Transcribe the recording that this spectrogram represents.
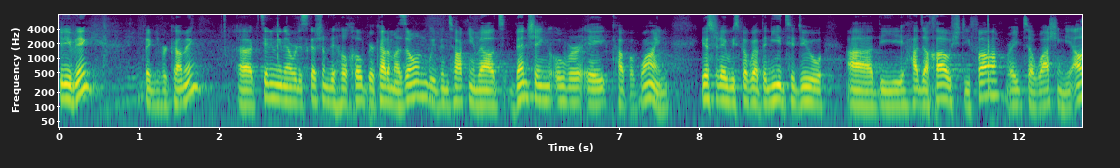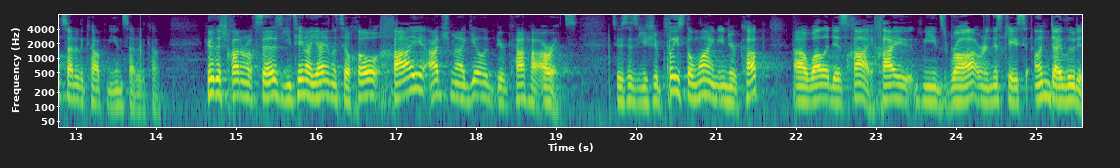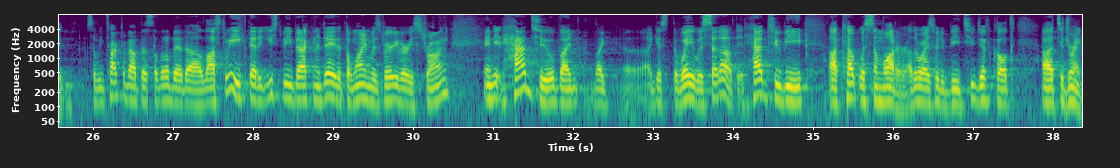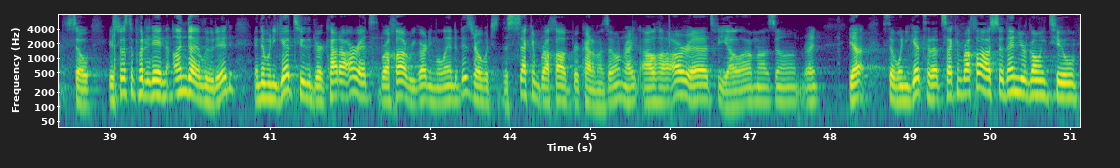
Good evening. Thank you for coming. Uh, continuing our discussion of the Hilchot Birkat Hamazon, we've been talking about benching over a cup of wine. Yesterday we spoke about the need to do uh, the hadacha shtifa, right, uh, washing the outside of the cup and the inside of the cup. Here the Shulchan says, "Yitain yayin chai ad shmagil birkat haaretz." So he says you should place the wine in your cup uh, while it is chai. Chai means raw, or in this case, undiluted. So we talked about this a little bit uh, last week. That it used to be back in the day that the wine was very, very strong, and it had to, by like uh, I guess the way it was set up, it had to be cut with some water. Otherwise, it would be too difficult uh, to drink. So you're supposed to put it in undiluted, and then when you get to the Birkat Aretz, the bracha regarding the land of Israel, which is the second bracha of Birkat Hamazon, right? Al Haaretz v'Al Hamazon, right? Yeah. So when you get to that second bracha, so then you're going to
